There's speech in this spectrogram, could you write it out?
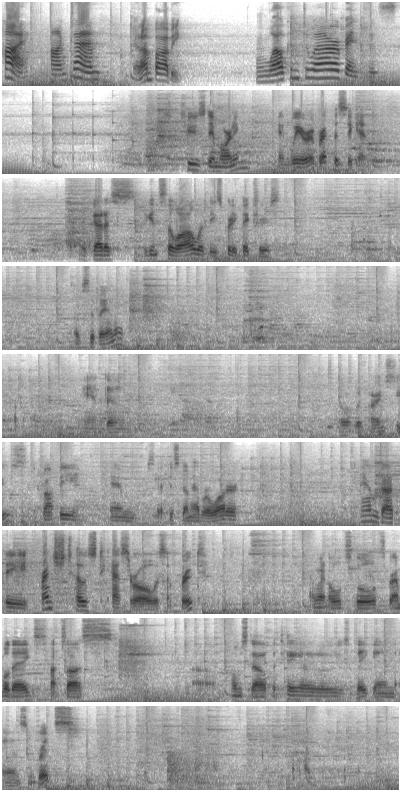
Hi, I'm Tam, And I'm Bobbi. and welcome to our adventures. Tuesday morning, and we are at breakfast again. They've got us against the wall with these pretty pictures of Savannah. And um, with orange juice, coffee, and just gonna have her water. Pam got the French toast casserole with some fruit. I went old school, scrambled eggs, hot sauce, uh, homestyle potatoes, bacon, and some grits.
